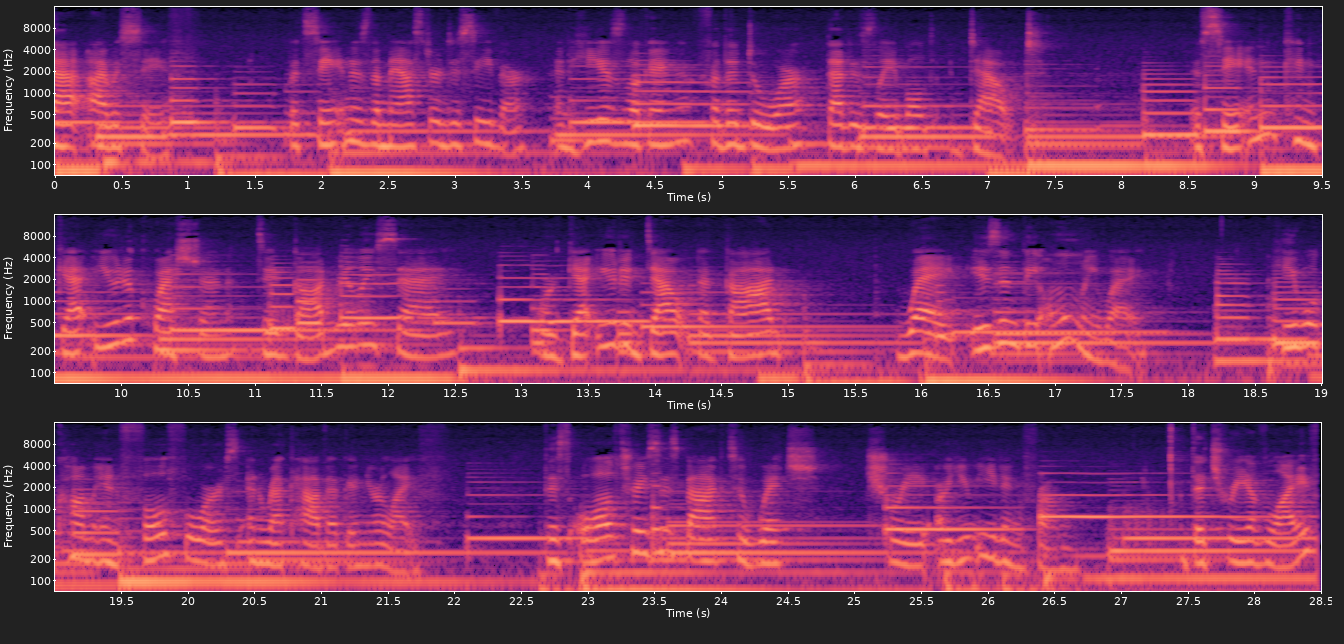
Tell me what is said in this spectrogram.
that I was safe. But Satan is the master deceiver, and he is looking for the door that is labeled doubt. If Satan can get you to question, did God really say, or get you to doubt that God way isn't the only way, he will come in full force and wreak havoc in your life. This all traces back to which tree are you eating from? The tree of life,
